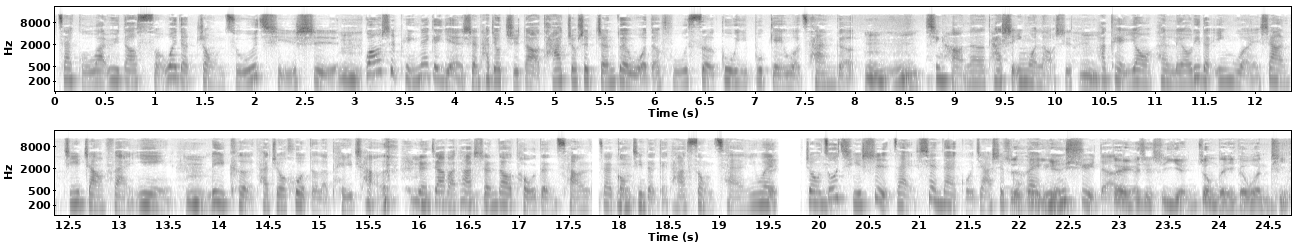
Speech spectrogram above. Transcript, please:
在国外遇到所谓的种族歧视，嗯，光是凭那个眼神，他就知道他就是针对我的肤色，故意不给我餐的。嗯哼，幸好呢，他是英文老师，嗯，他可以用很流利的英文向机长反映，嗯，立刻他就获得了赔偿，嗯、人家把他升到头等舱，再恭敬的给他送餐。因为种族歧视在现代国家是不被允许的，对，而且是严重的一个问题。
